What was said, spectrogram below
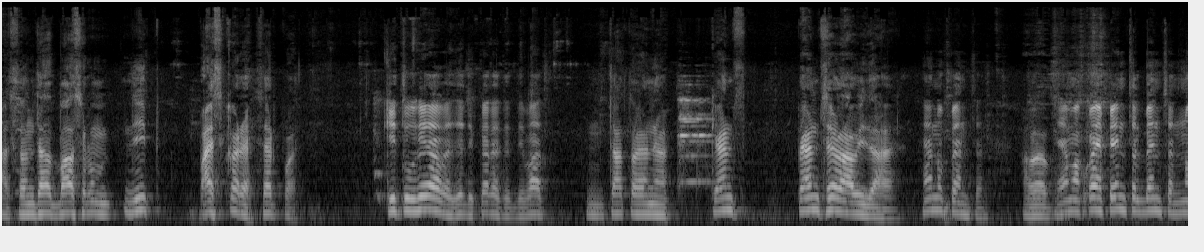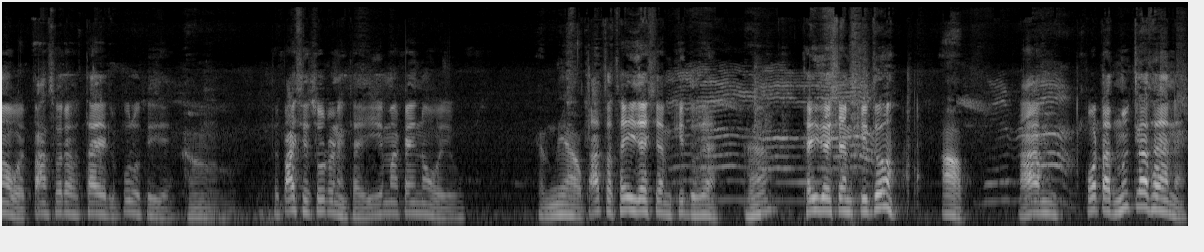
આ સંધાત બાથરૂમની પાસ કરે સરપંચ. કીધું છે હવે જદી કરે તેથી વાત. તા તો એને પેન્સિલ આવી જાય એનું પેન્સિલ? હવે એમાં કઈ પેન્સિલ બેન્સિલ ન હોય. પાંચ વર્ષ થાય એટલે પૂરું થઈ જાય. હમ, તો પાછી ચૂંટણી થાય એમાં કઈ ન હોય એવું. એમ નહીં આવ. આ તો થઈ જશે એમ કીધું હે. હે? થઈ જશે એમ કીધું? આપ હા આમ ફોટા મૂકલા થાય ને.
